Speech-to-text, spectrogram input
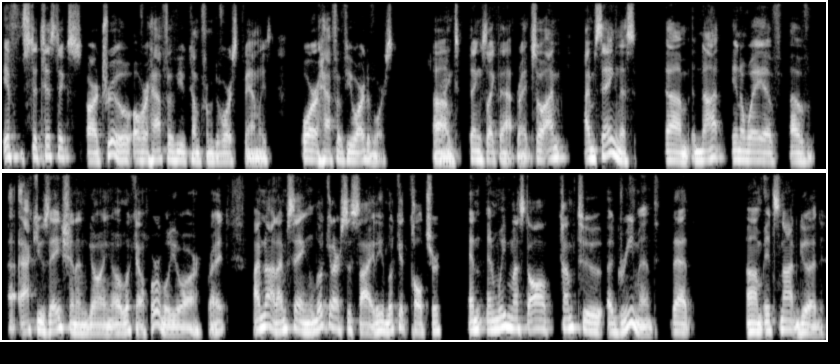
if statistics are true, over half of you come from divorced families, or half of you are divorced. Um, right. Things like that, right? So I'm I'm saying this um, not in a way of of uh, accusation and going, oh, look how horrible you are, right? I'm not. I'm saying, look at our society, look at culture, and and we must all come to agreement that um, it's not good.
